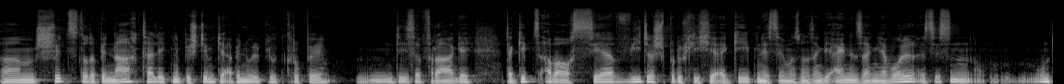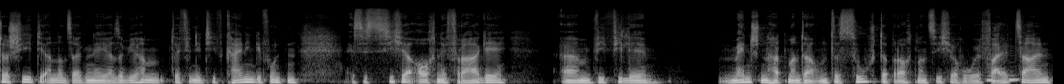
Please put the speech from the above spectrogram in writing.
Ähm, schützt oder benachteiligt eine bestimmte AB0-Blutgruppe in dieser Frage. Da gibt es aber auch sehr widersprüchliche Ergebnisse, muss man sagen. Die einen sagen, jawohl, es ist ein Unterschied, die anderen sagen, nee, also wir haben definitiv keinen gefunden. Es ist sicher auch eine Frage, ähm, wie viele Menschen hat man da untersucht. Da braucht man sicher hohe mhm. Fallzahlen.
